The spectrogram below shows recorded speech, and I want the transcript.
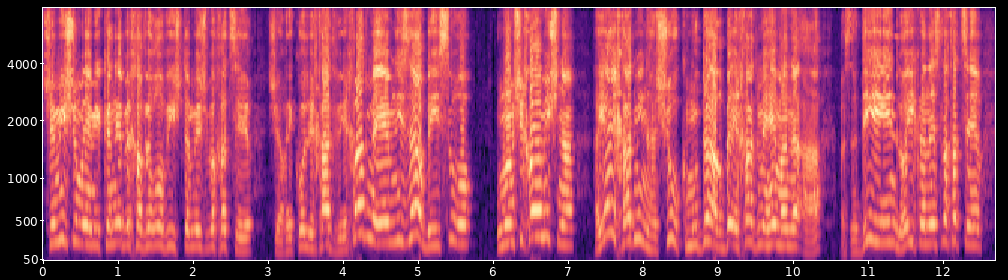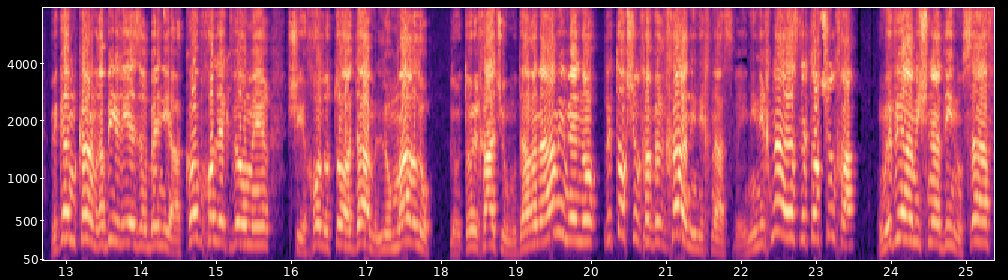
שמישהו מהם יקנא בחברו וישתמש בחצר, שהרי כל אחד ואחד מהם נזהר באיסורו. וממשיכה המשנה, היה אחד מן השוק מודר באחד מהם הנאה, אז הדין לא ייכנס לחצר, וגם כאן רבי אליעזר בן יעקב חולק ואומר שיכול אותו אדם לומר לו, לאותו אחד שהוא מודר הנאה ממנו, לתוך של חברך אני נכנס, ואיני נכנס לתוך שלך. ומביאה המשנה דין נוסף,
